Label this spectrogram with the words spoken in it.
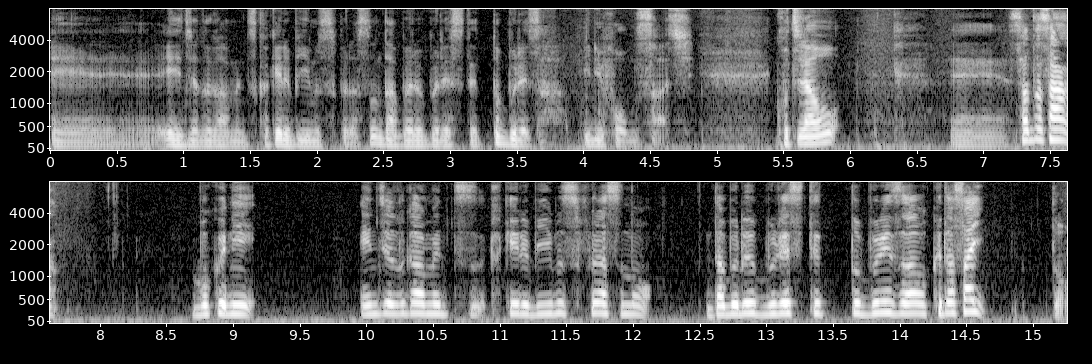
えー、エージェントガーメンツ×ビームスプラスのダブルブレステッドブレザーユニフォームサージ。こちらをえー、サンタさん僕にエンジェルガーメンツ×ビームスプラスのダブルブレステッドブレザーをくださいと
